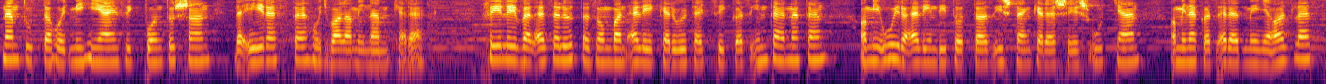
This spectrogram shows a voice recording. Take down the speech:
nem tudta, hogy mi hiányzik pontosan, de érezte, hogy valami nem kerek. Fél évvel ezelőtt azonban elé került egy cikk az interneten, ami újra elindította az Istenkeresés útján, aminek az eredménye az lett,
